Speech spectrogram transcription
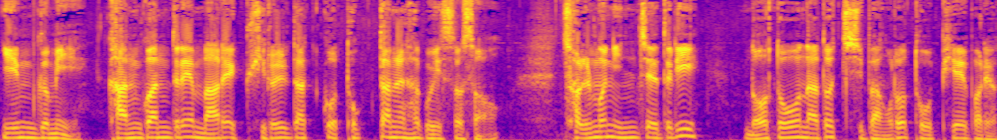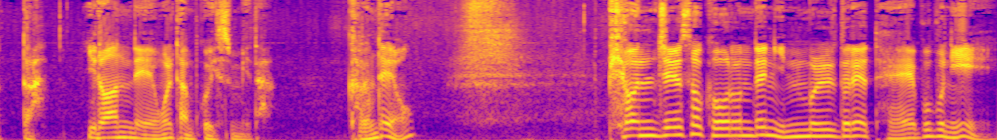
임금이 간관들의 말에 귀를 닫고 독단을 하고 있어서 젊은 인재들이 너도 나도 지방으로 도피해버렸다. 이러한 내용을 담고 있습니다. 그런데요, 편지에서 거론된 인물들의 대부분이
